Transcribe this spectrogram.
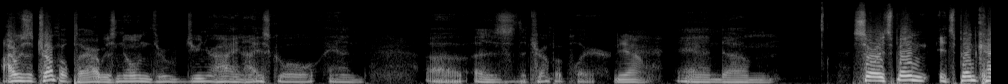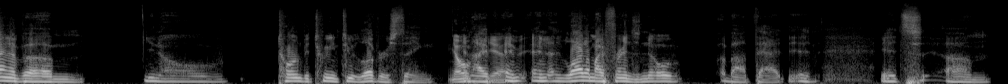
I was a trumpet player. I was known through junior high and high school, and uh, as the trumpet player Yeah. and um, so it's been it's been kind of um, you know torn between two lovers thing. Oh, and, I've, yeah. and and a lot of my friends know about that. It, it's um,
